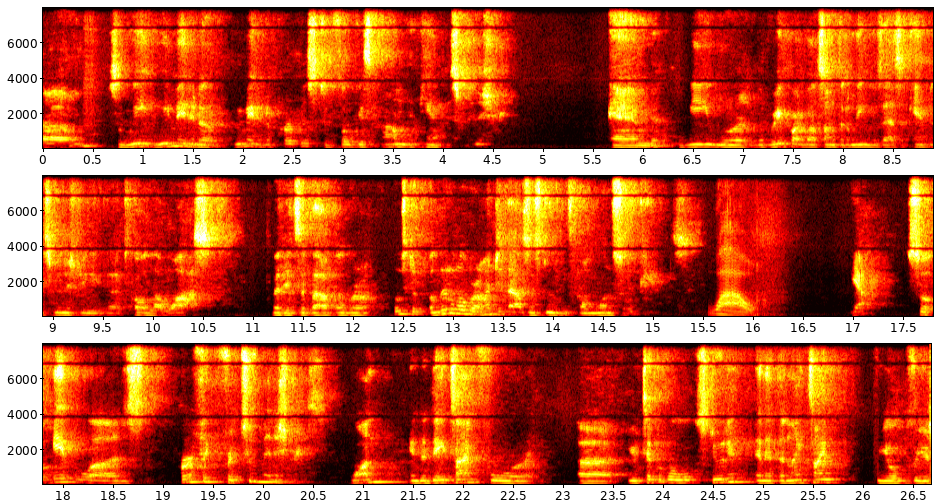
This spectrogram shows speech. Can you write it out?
um, so we we made it a we made it a purpose to focus on the campus ministry. And we were the great part about Santo Domingo is as a campus ministry, uh, it's called La UAS, but it's about over close to a little over 100,000 students on one sole campus. Wow. Yeah. So it was perfect for two ministries. One in the daytime for uh, your typical student, and at the nighttime for your for your,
